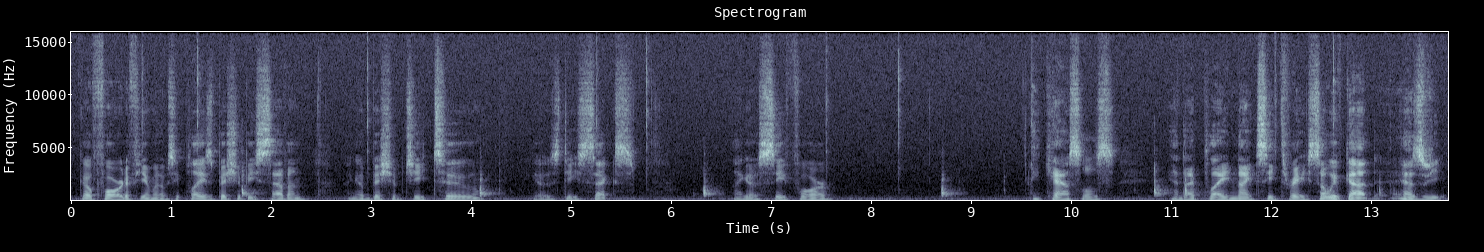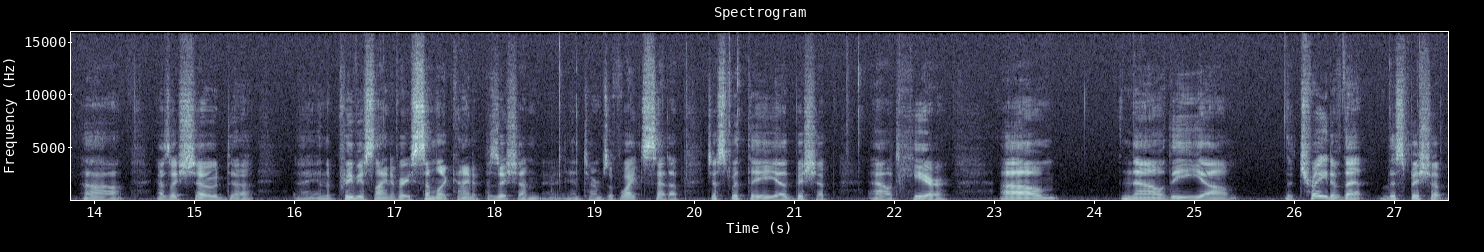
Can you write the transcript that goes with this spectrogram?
go forward a few moves. He plays bishop e7. I go bishop g2. He goes d6. I go c4. He castles, and I play knight c3. So we've got, as, uh, as I showed, uh, uh, in the previous line, a very similar kind of position in terms of white setup, just with the uh, bishop out here. Um, now the um, the trade of that this bishop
